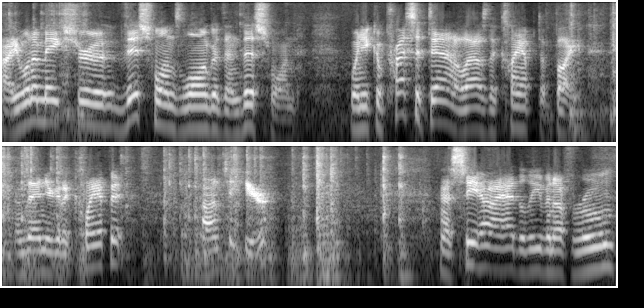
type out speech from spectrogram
Uh, you want to make sure this one's longer than this one. When you compress it down, it allows the clamp to bite. And then you're going to clamp it onto here. Now see how I had to leave enough room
